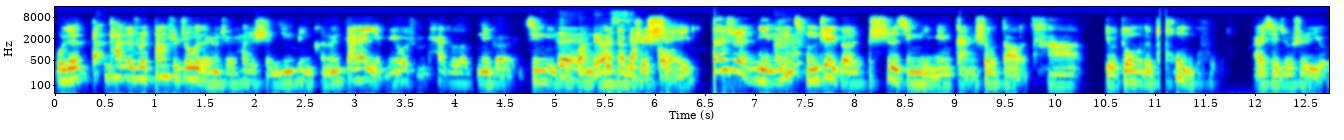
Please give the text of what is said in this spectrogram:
我觉得当他就说，当时周围的人觉得他是神经病，可能大家也没有什么太多的那个精力去关注他到底是谁。但是你能从这个事情里面感受到他有多么的痛苦，而且就是有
